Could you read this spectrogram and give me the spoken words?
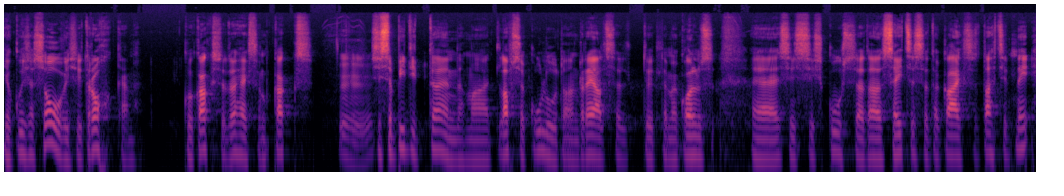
ja kui sa soovisid rohkem kui kakssada üheksakümmend kaks, mm, -hmm. siis sa pidid tõendama, et lapse kulud on reaalselt ütleme kolm, siis, siis kuussada, seitsesada, kaheksasada, tahtsid neid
